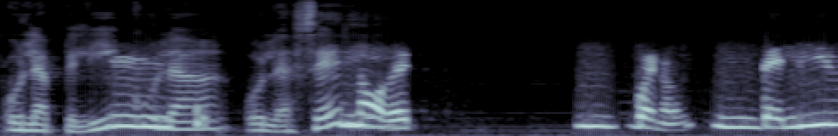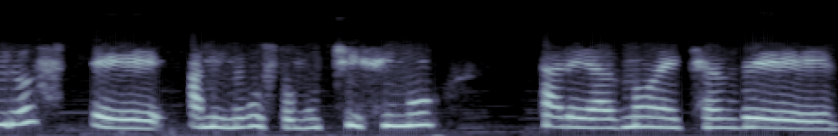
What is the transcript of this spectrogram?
o la película, mm, o la serie. No, bueno, de libros, eh, a mí me gustó muchísimo Tareas no hechas de,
